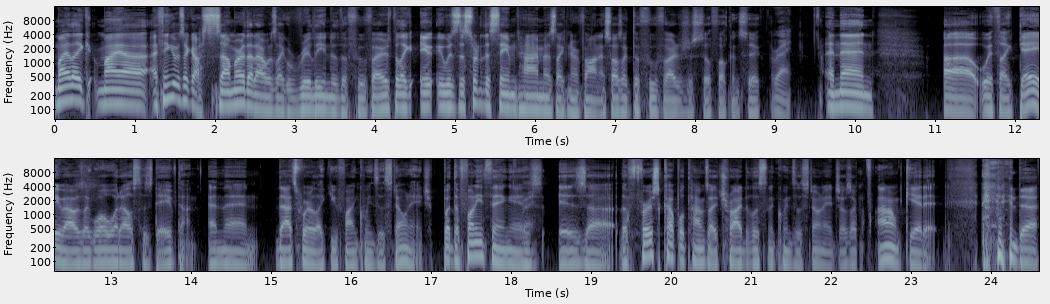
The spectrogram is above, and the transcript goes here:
My like my uh I think it was like a summer that I was like really into the Foo Fighters, but like it, it was the sort of the same time as like Nirvana. So I was like the Foo Fighters are still fucking sick. Right. And then uh with like Dave, I was like, well, what else has Dave done? And then that's where like you find Queens of the Stone Age. But the funny thing is is uh the first couple times I tried to listen to Queens of the Stone Age, I was like, I don't get it. and uh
